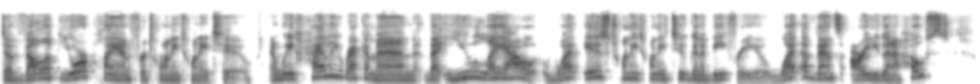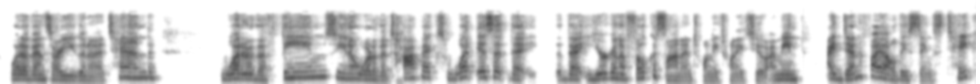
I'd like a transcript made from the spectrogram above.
develop your plan for 2022. And we highly recommend that you lay out what is 2022 going to be for you? What events are you going to host? What events are you going to attend? What are the themes? You know, what are the topics? What is it that that you're going to focus on in 2022? I mean, identify all these things. Take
